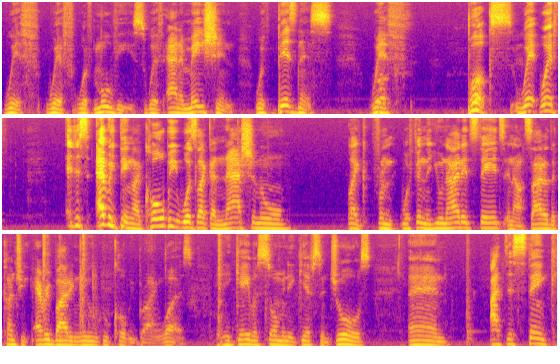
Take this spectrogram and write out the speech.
with with with movies, with animation, with business, with books, with with and just everything. Like Kobe was like a national, like from within the United States and outside of the country, everybody knew who Kobe Bryant was, and he gave us so many gifts and jewels, and I just think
